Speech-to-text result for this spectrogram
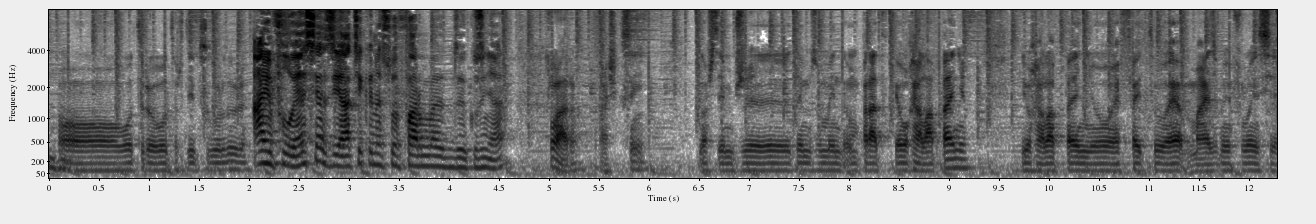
uhum. ou outro, outro tipo de gordura. Há influência asiática na sua forma de cozinhar? Claro, acho que sim. Nós temos, eh, temos um, um prato que é o relapanho, e o relapanho é feito, é mais uma influência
